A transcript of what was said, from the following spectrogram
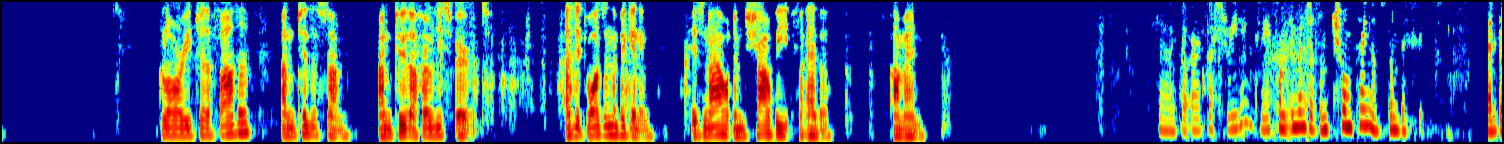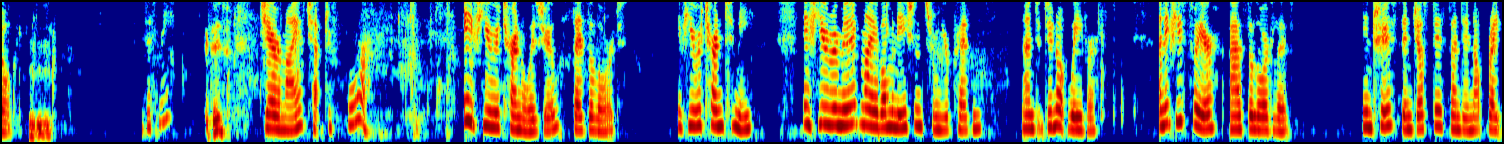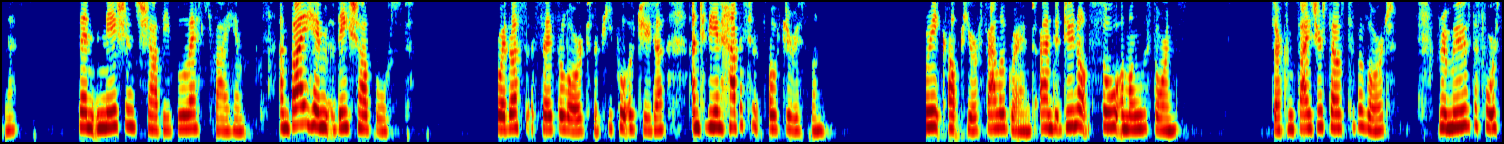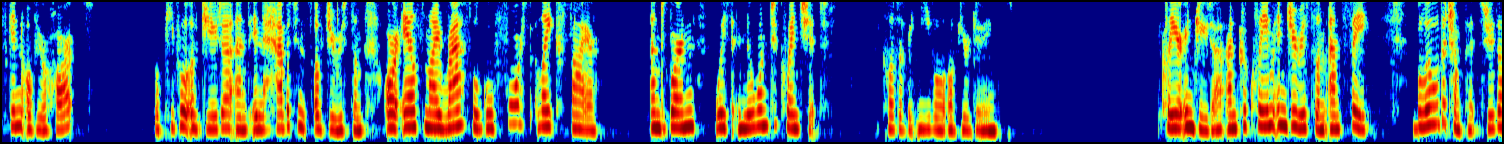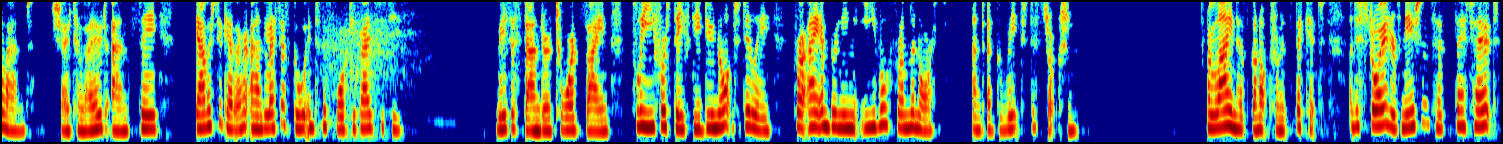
Glory to the Father, and to the Son, and to the Holy Spirit, as it was in the beginning, is now, and shall be forever. Amen. So we've got our first reading to the accompaniment of some chomping of some biscuits. The dog. Mhm. Is this me? It is. Jeremiah chapter 4. If you return, O Israel, says the Lord, if you return to me, if you remove my abominations from your presence, and do not waver, and if you swear, as the Lord lives, in truth, in justice, and in uprightness, then nations shall be blessed by him, and by him they shall boast. For thus says the Lord to the people of Judah and to the inhabitants of Jerusalem Break up your fallow ground, and do not sow among the thorns. Circumcise yourselves to the Lord. Remove the foreskin of your hearts, O people of Judah and inhabitants of Jerusalem, or else my wrath will go forth like fire and burn with no one to quench it because of the evil of your doings. Declare in Judah and proclaim in Jerusalem and say, Blow the trumpet through the land, shout aloud and say, Gather together and let us go into the fortified cities. Raise a standard towards Zion, flee for safety, do not delay, For I am bringing evil from the north and a great destruction. A lion has gone up from its thicket, a destroyer of nations has set out.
